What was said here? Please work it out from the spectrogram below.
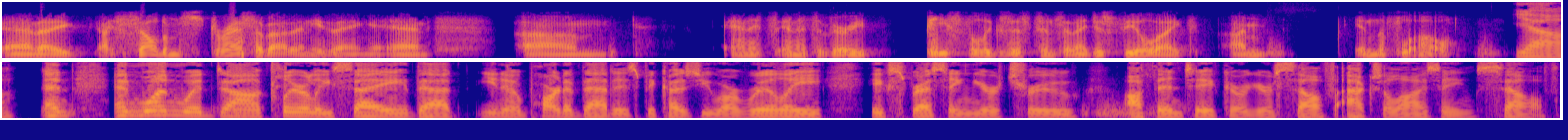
and I I seldom stress about anything and um and it's and it's a very peaceful existence and I just feel like I'm in the flow. Yeah. And and one would uh, clearly say that you know part of that is because you are really expressing your true, authentic, or your self-actualizing self.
